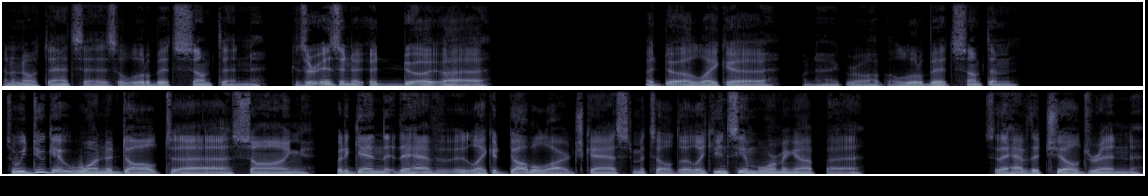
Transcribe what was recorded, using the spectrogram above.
I don't know what that says. A little bit something because there isn't a, a, uh, a, a, a, like a when I grow up a little bit something. So we do get one adult uh, song, but again, they have uh, like a double large cast. Matilda, like you can see them warming up. Uh, so they have the children,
